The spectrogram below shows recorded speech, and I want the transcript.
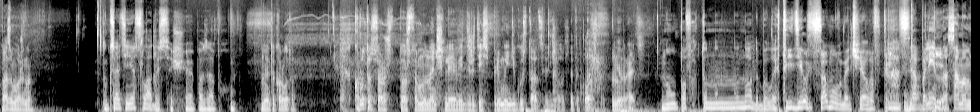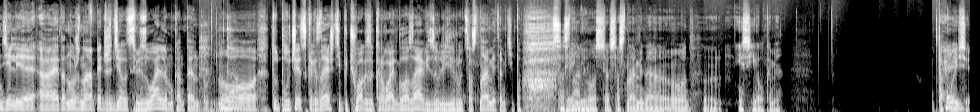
Возможно. Ну, кстати, я сладость ощущаю по запаху. Ну, это круто. Круто, что, то, что мы начали, видишь, здесь прямые дегустации делать. Это классно. Мне нравится. Ну, по факту надо было это и делать с самого начала, в принципе. Да, блин, на самом деле а, это нужно, опять же, делать с визуальным контентом. Но тут получается, как знаешь, типа, чувак закрывает глаза, визуализирует со снами, там, типа, Со снами. перенесся со снами, да, вот, и с елками. Такое Эй. себе.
